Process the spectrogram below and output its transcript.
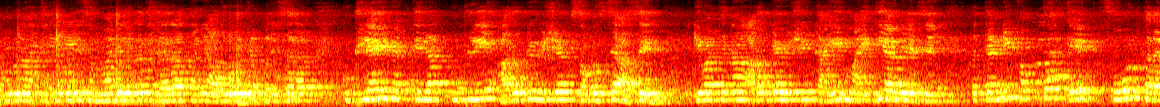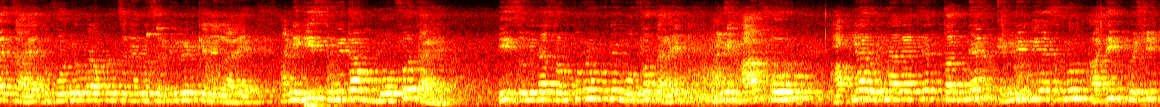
पूर्ण छत्रपती संभाजीनगर शहरात आणि आजूबाजूच्या परिसरात कुठल्याही व्यक्तीला कुठलीही आरोग्यविषयक समस्या असेल किंवा त्यांना आरोग्याविषयी काही माहिती हवी असेल तर त्यांनी फक्त एक फोन करायचा आहे. तो फोन नंबर आपण सगळ्यांना सर्क्युलेट केलेला आहे. आणि ही सुविधा मोफत आहे. ही सुविधा संपूर्णपणे मोफत आहे. आणि हा फोन आपल्या रुग्णालयातले तज्ज्ञ एम बी बी एसहून अधिक प्रशिक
